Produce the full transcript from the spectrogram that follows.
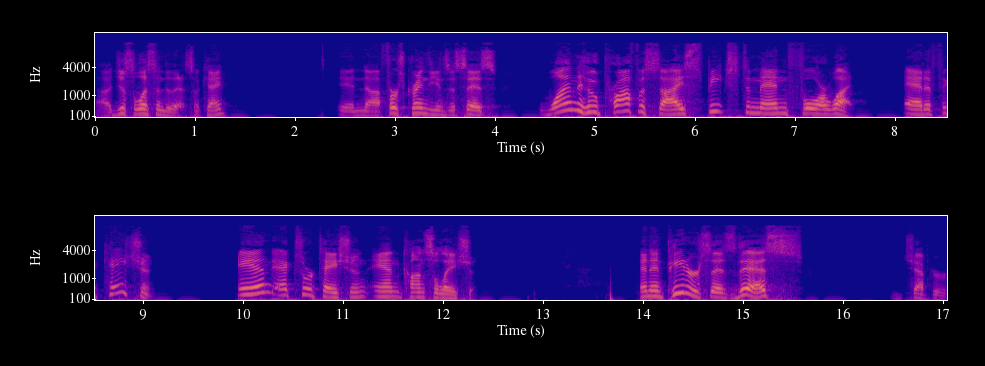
Uh, just listen to this, okay? In uh, 1 Corinthians, it says, One who prophesies speaks to men for what? edification and exhortation and consolation. And then Peter says this, chapter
